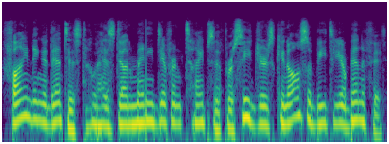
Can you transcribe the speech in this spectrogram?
Finding a dentist who has done many different types of procedures can also be to your benefit.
